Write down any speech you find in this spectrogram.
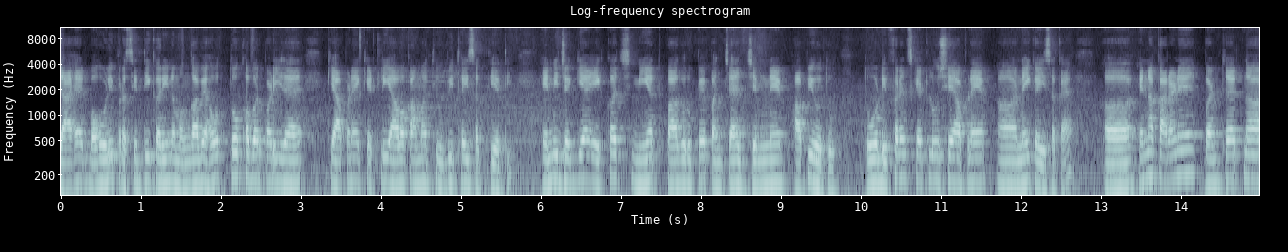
જાહેર બહોળી પ્રસિદ્ધિ કરીને મંગાવ્યા હોત તો ખબર પડી જાય કે આપણે કેટલી આવક આમાંથી ઊભી થઈ શકતી હતી. એની જગ્યાએ એક જ નિયત ભાગરૂપે પંચાયત જેમને આપ્યું હતું. તો ડિફરન્સ કેટલું છે આપણે નહીં કહી શકાય. એના કારણે પંચાયતના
